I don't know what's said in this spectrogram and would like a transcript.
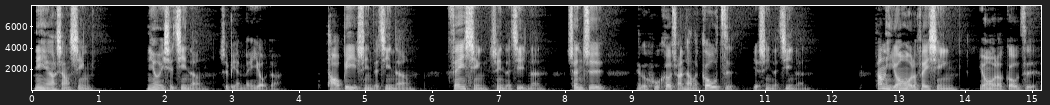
你也要相信。你有一些技能是别人没有的，逃避是你的技能，飞行是你的技能，甚至那个虎科船长的钩子也是你的技能。当你拥有了飞行，拥有了钩子，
